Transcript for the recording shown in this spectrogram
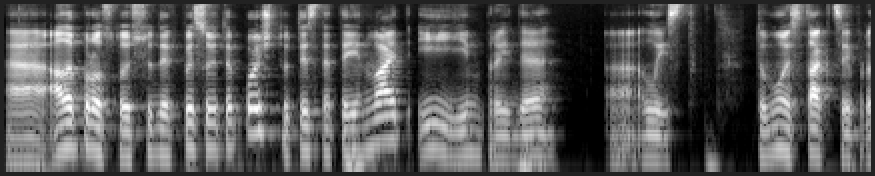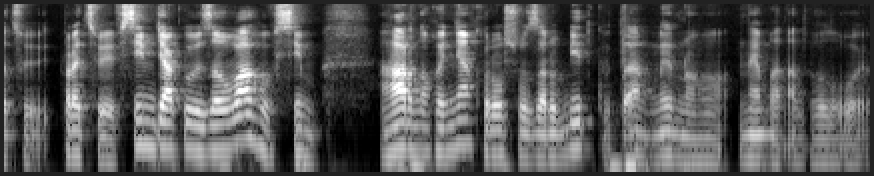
Е, але просто ось сюди вписуєте почту, тиснете інвайт і їм прийде е, лист. Тому ось так це і працює. працює. Всім дякую за увагу, всім Гарного дня, хорошого заробітку та мирного неба над головою.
